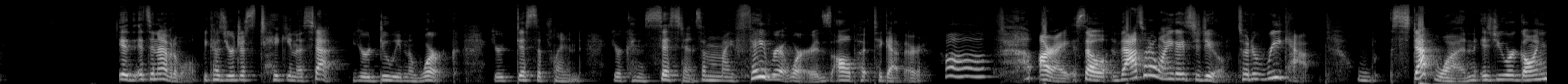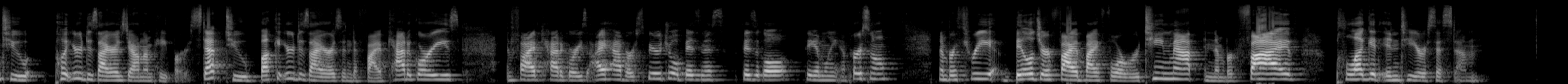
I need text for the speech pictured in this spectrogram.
it, it's inevitable because you're just taking a step. You're doing the work. You're disciplined. You're consistent. Some of my favorite words all put together. Ah. All right. So that's what I want you guys to do. So to recap, step one is you are going to put your desires down on paper. Step two, bucket your desires into five categories. The five categories I have are spiritual, business, physical, family, and personal. Number three, build your five by four routine map. And number five, plug it into your system.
